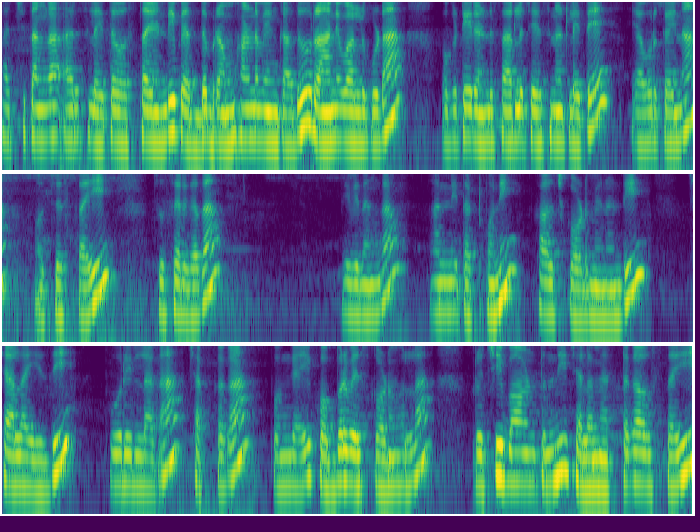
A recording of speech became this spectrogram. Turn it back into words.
ఖచ్చితంగా అరిసెలు అయితే వస్తాయండి. పెద్ద బ్రహ్మాండం ఏం కాదు. రాని వాళ్ళు కూడా ఒకటి రెండు సార్లు చేసినట్లయితే ఎవరికైనా వచ్చేస్తాయి. చూసారు కదా? ఈ విధంగా అన్నీ తట్టుకొని కాల్చుకోవడమేనండి. చాలా ఈజీ. పూరిల్లాగా చక్కగా పొంగాయి. కొబ్బరి వేసుకోవడం వల్ల రుచి బాగుంటుంది. చాలా మెత్తగా వస్తాయి.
